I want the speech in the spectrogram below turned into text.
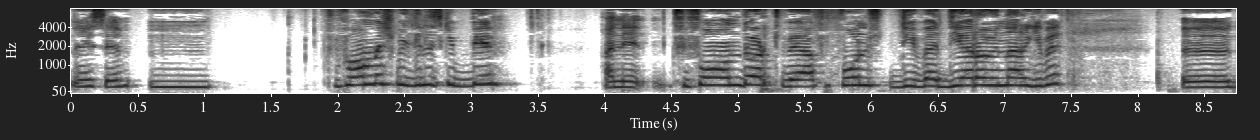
Neyse. hmm, FIFA 15 bildiğiniz gibi bir hani FIFA 14 veya FIFA 13 di- ve diğer oyunlar gibi ee,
